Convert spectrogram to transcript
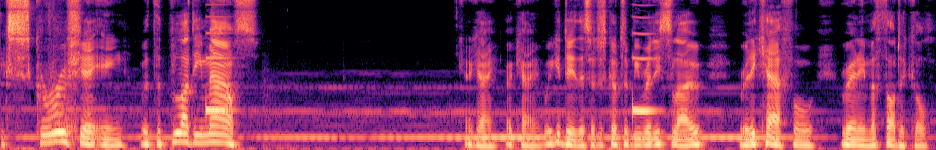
excruciating with the bloody mouse. Okay, okay. We can do this. I just got to be really slow, really careful, really methodical.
